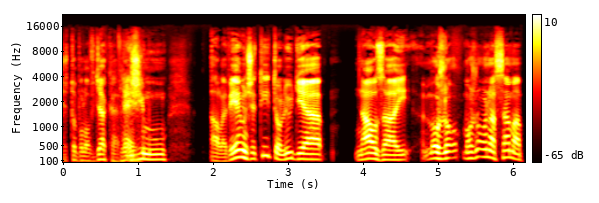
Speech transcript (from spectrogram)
že to bolo vďaka Hej. režimu, ale viem, že títo ľudia naozaj, možno, možno ona sama,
